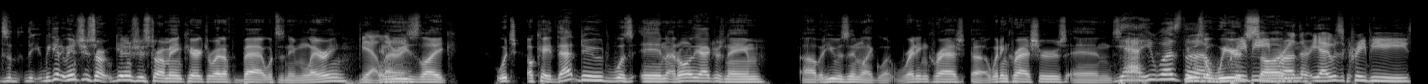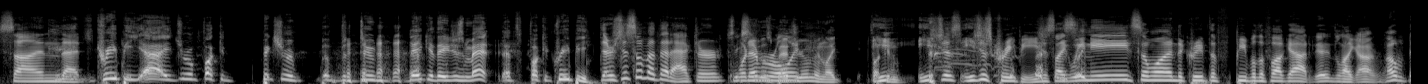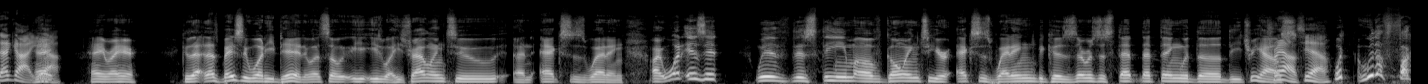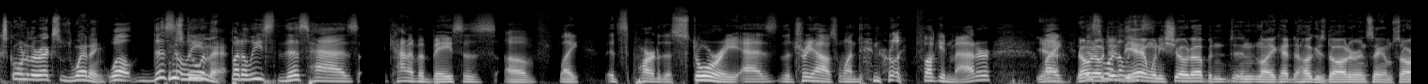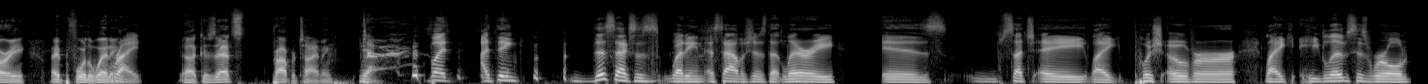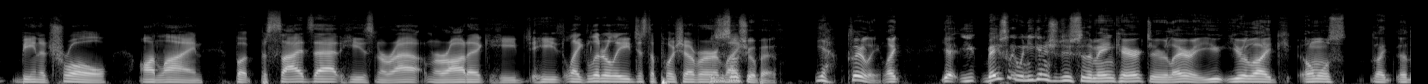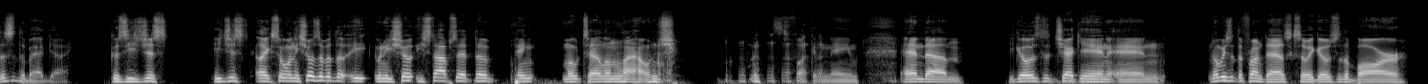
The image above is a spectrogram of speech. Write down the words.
So the, we get we introduced our we get introduced to our main character right off the bat. What's his name? Larry. Yeah, and Larry. he's like, which okay, that dude was in. I don't know the actor's name, uh, but he was in like what Wedding Crash, uh, Wedding Crashers, and Yeah, he was He the was a weird creepy son. brother. Yeah, he was a creepy son that creepy. Yeah, he drew a fucking picture of the dude naked they just met. That's fucking creepy. there's just something about that actor. Sneaks whatever role he, bedroom and like fucking. he he's just he's just creepy. He's just like we need someone to creep the f- people the fuck out. And Like uh, oh that guy, hey, yeah. hey, right here. Because that, that's basically what he did. Was- So he, he's what he's traveling to an ex's wedding. All right, what is it with this theme of going to your ex's wedding? Because there was this that, that thing with the the treehouse. Treehouse, yeah. What? Who the fuck's going to their ex's wedding? Well, this Who's at doing that? But at least this has kind of a basis of like it's part of the story. As the treehouse one didn't really fucking matter. Yeah. Like no, no, did at the least- end when he showed up and, and like had to hug his daughter and say I'm sorry right before the wedding, right. Uh, because that's proper timing. Yeah. but I think this ex's wedding establishes that Larry is such a like pushover, like he lives his world being a troll online. But besides that, he's neuro- neurotic. He he's like literally just a pushover. He's a like sociopath. Yeah. clearly. Like, yeah, you basically when you get introduced to the main character, Larry, you you're like almost like oh, this is the bad guy because he's just he just like so when he shows up at the he, when he show he stops at the Pink Motel and Lounge, his fucking name, and um he goes to check in and nobody's at the front desk, so he goes to the bar.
